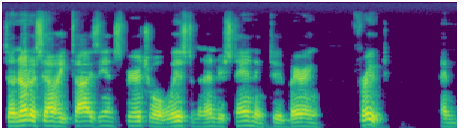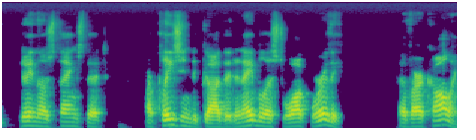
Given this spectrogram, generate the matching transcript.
So notice how he ties in spiritual wisdom and understanding to bearing fruit and doing those things that are pleasing to God that enable us to walk worthy of our calling.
